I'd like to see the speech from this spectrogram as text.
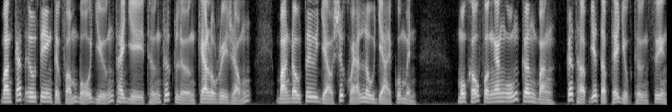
Bằng cách ưu tiên thực phẩm bổ dưỡng thay vì thưởng thức lượng calorie rỗng, bạn đầu tư vào sức khỏe lâu dài của mình – một khẩu phần ăn uống cân bằng kết hợp với tập thể dục thường xuyên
